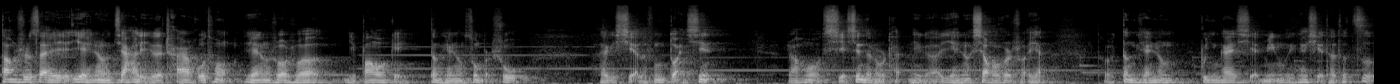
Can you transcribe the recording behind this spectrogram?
当时在叶先生家里，就在茶园胡同。叶先生说：“说你帮我给邓先生送本书。”他给写了封短信。然后写信的时候，他那个叶先生笑呵呵说：“哎呀，他说邓先生不应该写名字，应该写他的字。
